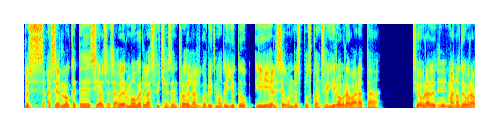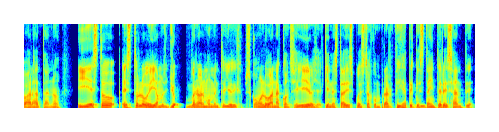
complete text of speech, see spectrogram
pues hacer lo que te decía, o sea, saber mover las fichas dentro del algoritmo de YouTube y el segundo es pues conseguir obra barata. Sí, obra de mano de obra barata, ¿no? Y esto, esto lo veíamos, yo, bueno, al momento yo dije, pues, ¿cómo lo van a conseguir? O sea, ¿quién está dispuesto a comprar? Fíjate que está interesante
